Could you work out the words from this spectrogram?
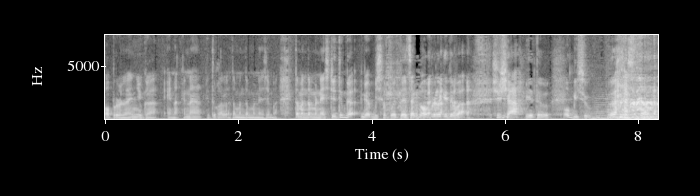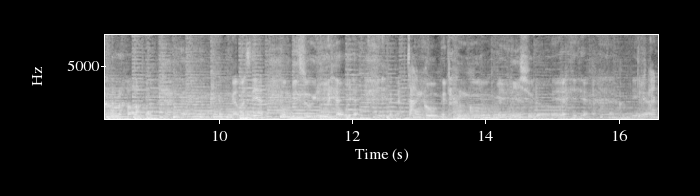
obrolannya juga enak-enak gitu kalau teman-teman SMA teman-teman SD tuh nggak nggak bisa buat diajak ngobrol gitu pak. Susah gitu. Oh, bisu. Enggak maksudnya membisu gitu. iya iya canggung Canggung. isu dong Iya, iya. Canggung. terus Iya. kan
